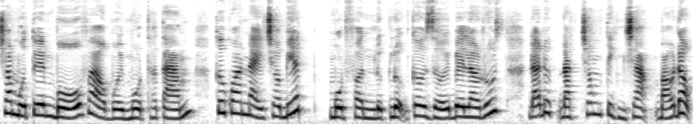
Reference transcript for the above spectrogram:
Trong một tuyên bố vào 11 tháng 8, cơ quan này cho biết một phần lực lượng cơ giới Belarus đã được đặt trong tình trạng báo động.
